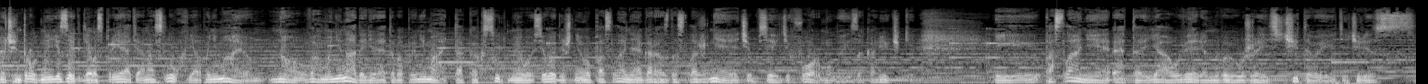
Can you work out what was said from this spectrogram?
Очень трудный язык для восприятия на слух, я понимаю, но вам и не надо этого понимать, так как суть моего сегодняшнего послания гораздо сложнее, чем все эти формулы и закорючки. И послание это, я уверен, вы уже считываете через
